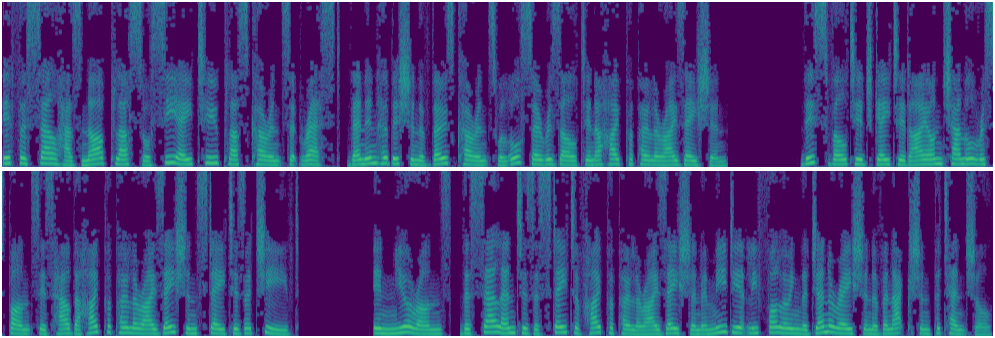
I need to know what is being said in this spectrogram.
If a cell has Na plus or Ca2 plus currents at rest, then inhibition of those currents will also result in a hyperpolarization. This voltage-gated ion channel response is how the hyperpolarization state is achieved. In neurons, the cell enters a state of hyperpolarization immediately following the generation of an action potential.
